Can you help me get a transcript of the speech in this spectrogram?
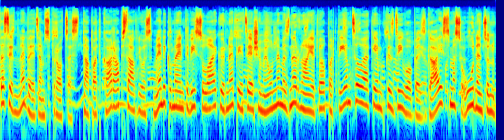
Tas ir nebeidzams process. Tāpat kara apstākļos medikamenti visu laiku ir nepieciešami, un nemaz nerunājiet vēl par tiem cilvēkiem, kas dzīvo bez gaismas, ūdens un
